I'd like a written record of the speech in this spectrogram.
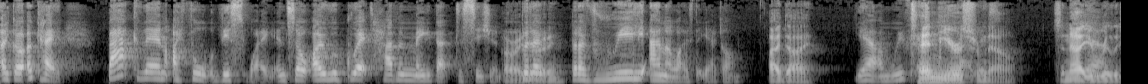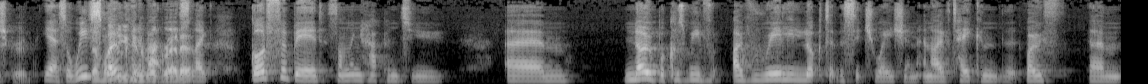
I go, okay, back then I thought this way. And so I regret having made that decision. All right, but, I, ready? but I've really analyzed it. Yeah, gone. I die. Yeah, and we've 10 years from this. now. So now yeah. you're really screwed. Yeah, so we've then spoken what, are you about regret this. It? Like, God forbid something happened to you. Um, no, because we've I've really looked at the situation and I've taken the, both um,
